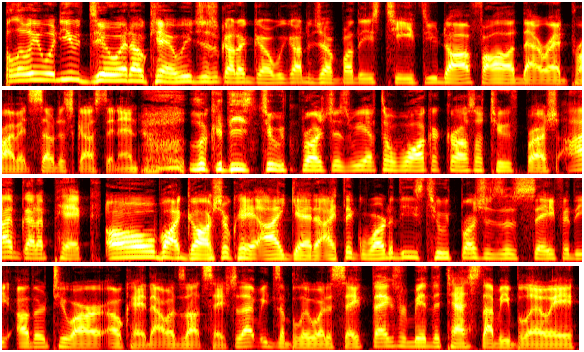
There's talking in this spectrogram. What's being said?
Bluey, what are you doing? Okay, we just gotta go. We gotta jump on these teeth. Do not fall on that red prime. It's so disgusting. And look at these toothbrushes. We have to walk across a toothbrush. I've got to pick. Oh my gosh. Okay, I get it. I think one of these toothbrushes is safe and the other two are. Okay, that one's not safe. So that means the blue one is safe. Thanks for being the test dummy, Bluey.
